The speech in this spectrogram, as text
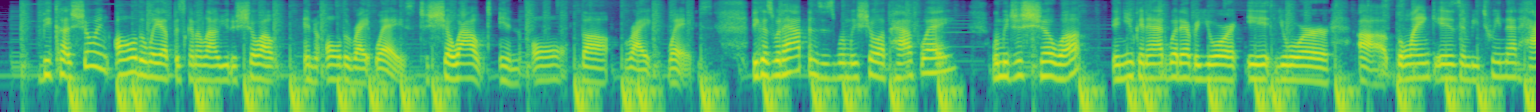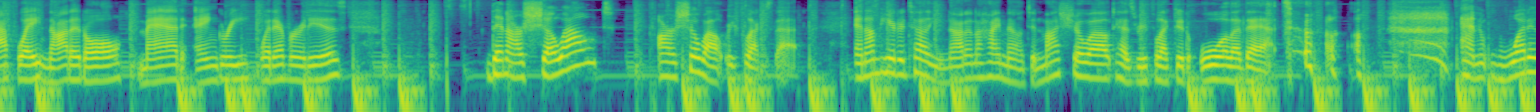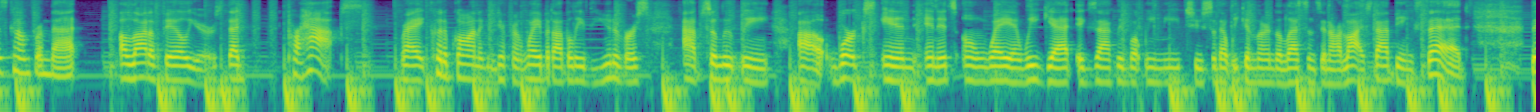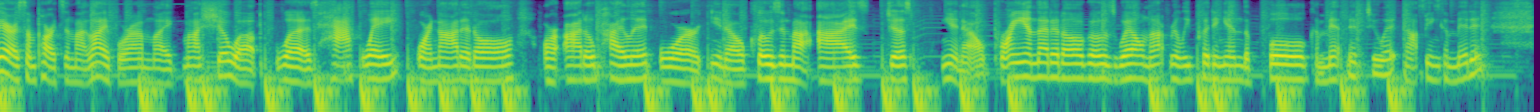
because showing all the way up is going to allow you to show out in all the right ways, to show out in all the right ways. Because what happens is when we show up halfway, when we just show up, and you can add whatever your it, your uh, blank is in between that halfway, not at all, mad, angry, whatever it is. Then our show out, our show out reflects that. And I'm here to tell you, not on a high mountain, my show out has reflected all of that. and what has come from that? A lot of failures that perhaps right could have gone a different way but i believe the universe absolutely uh, works in in its own way and we get exactly what we need to so that we can learn the lessons in our lives that being said there are some parts in my life where i'm like my show up was halfway or not at all or autopilot or you know closing my eyes just you know, praying that it all goes well, not really putting in the full commitment to it, not being committed.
